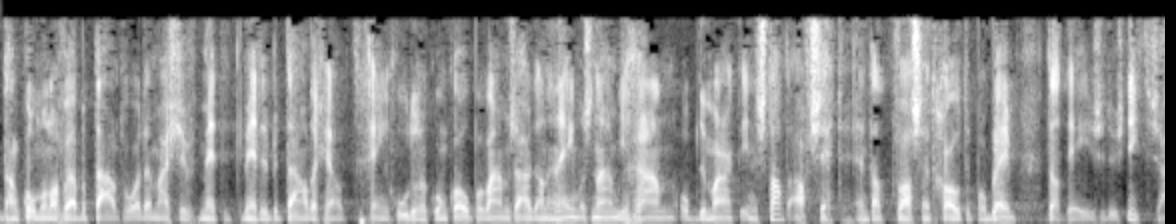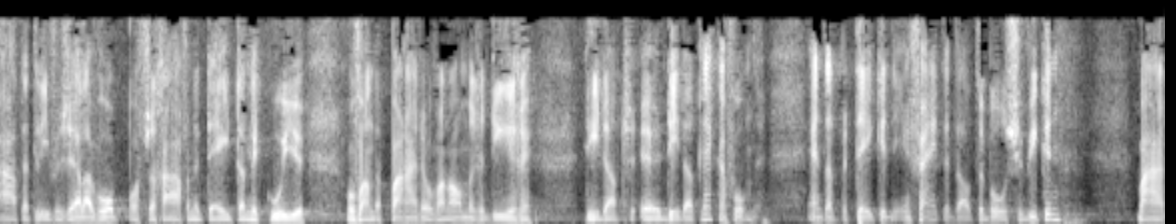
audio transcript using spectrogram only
dan kon er nog wel betaald worden, maar als je met het, met het betaalde geld geen goederen kon kopen, waarom zou je dan in hemelsnaam je graan op de markt in de stad afzetten? En dat was het grote probleem, dat deden ze dus niet. Ze aten het liever zelf op, of ze gaven het eten aan de koeien, of aan de paarden, of aan andere dieren die dat, uh, die dat lekker vonden. En dat betekende in feite dat de Bolsjewieken, maar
